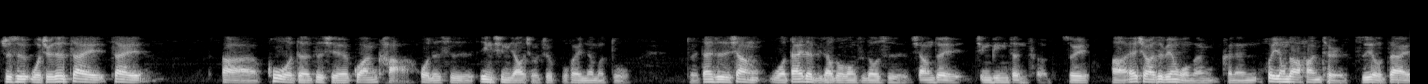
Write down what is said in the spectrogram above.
就是我觉得在在。啊，过的这些关卡或者是硬性要求就不会那么多，对。但是像我待的比较多公司都是相对精兵政策，所以啊，HR 这边我们可能会用到 Hunter，只有在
